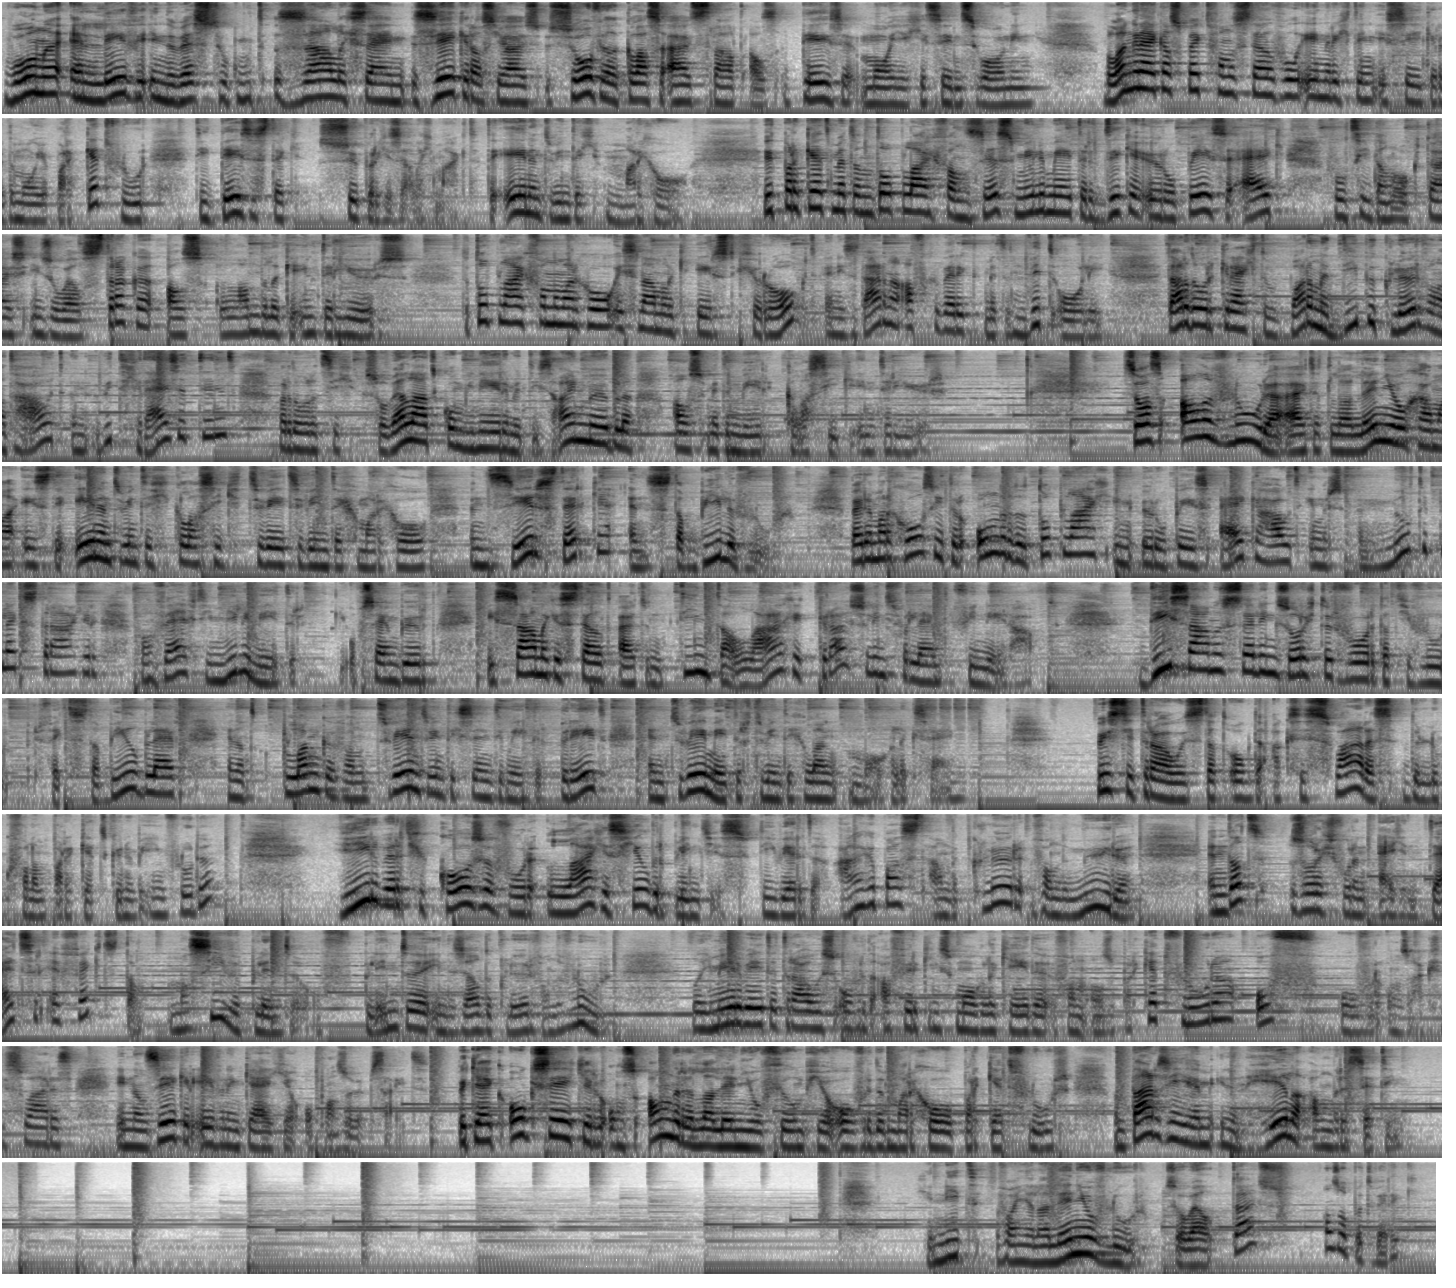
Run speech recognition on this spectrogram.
Wonen en leven in de Westhoek moet zalig zijn, zeker als je huis zoveel klasse uitstraalt als deze mooie gezinswoning. Belangrijk aspect van de stijlvolle inrichting is zeker de mooie parketvloer die deze stek supergezellig maakt, de 21 Margot. Dit parket met een toplaag van 6 mm dikke Europese eik voelt zich dan ook thuis in zowel strakke als landelijke interieurs. De toplaag van de Margot is namelijk eerst gerookt en is daarna afgewerkt met een witolie. Daardoor krijgt de warme, diepe kleur van het hout een wit-grijze tint, waardoor het zich zowel laat combineren met designmeubelen als met een meer klassiek interieur. Zoals alle vloeren uit het Lalegno-gamma is de 21 Classic 220 Margot een zeer sterke en stabiele vloer. Bij de Margot zit er onder de toplaag in Europees eikenhout immers een multiplexdrager van 15 mm, die op zijn beurt is samengesteld uit een tiental lagen kruiselingsverlijmd fineerhout. Die samenstelling zorgt ervoor dat je vloer perfect stabiel blijft en dat planken van 22 cm breed en 2,20 meter lang mogelijk zijn. Wist je trouwens dat ook de accessoires de look van een parket kunnen beïnvloeden? Hier werd gekozen voor lage schilderplintjes. Die werden aangepast aan de kleur van de muren. En dat zorgt voor een eigentijdser effect dan massieve plinten of plinten in dezelfde kleur van de vloer. Wil je meer weten trouwens over de afwerkingsmogelijkheden van onze parketvloeren of over onze accessoires? Neem dan zeker even een kijkje op onze website. Bekijk ook zeker ons andere Lalegno filmpje over de Margot parketvloer, want daar zie je hem in een hele andere setting. Geniet van je Lalegno vloer, zowel thuis als op het werk.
